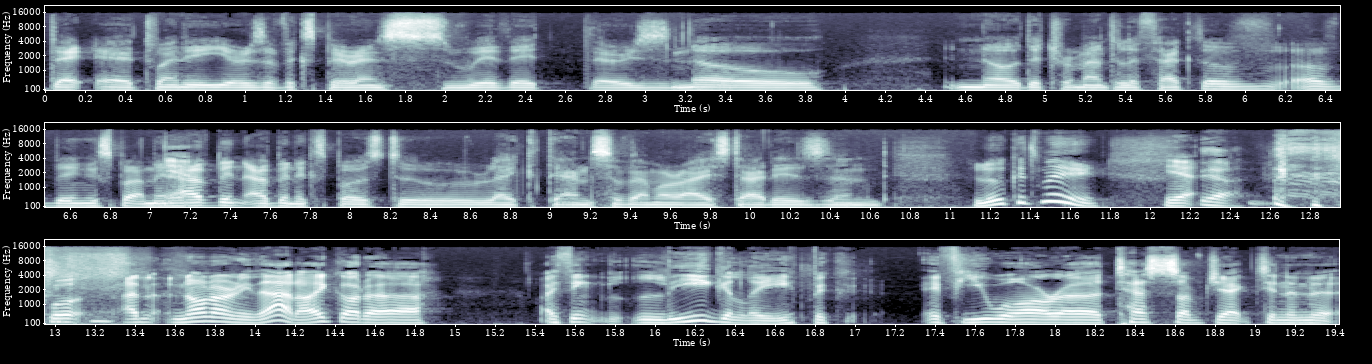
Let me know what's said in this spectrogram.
de- uh, 20 years of experience with it, there is no no detrimental effect of, of being exposed. I mean, Yeah. I've been I've been exposed to like tens of MRI studies, and look at me. Yeah. Yeah. well, and not only that, I got a. I think legally, if you are a test subject in an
